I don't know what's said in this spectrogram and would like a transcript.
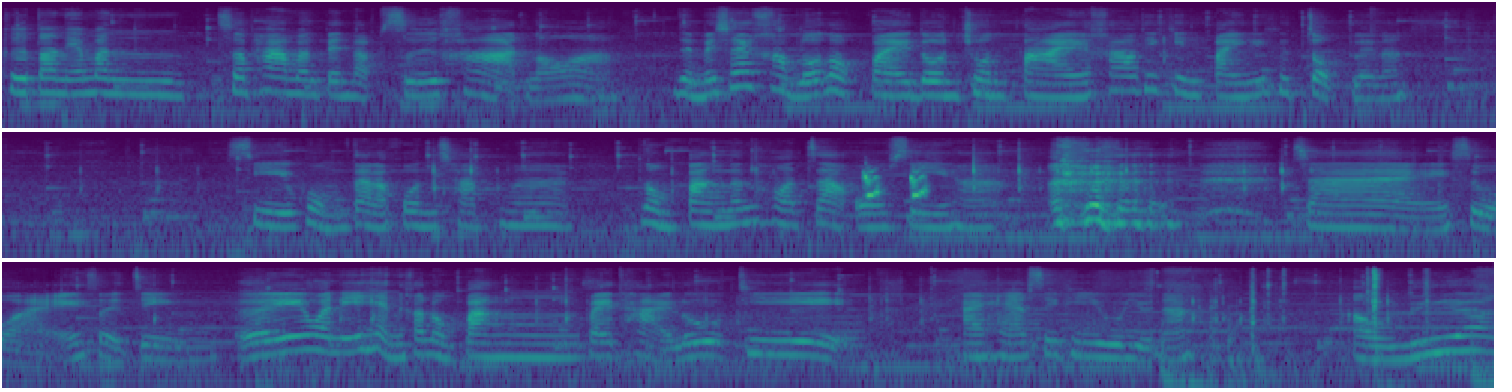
คือตอนนี้มันเสื้อผ้ามันเป็นแบบซื้อขาดแล้วอะ เดี๋ยวไม่ใช่ขับรถออกไปโดนชนตายข้าวที่กินไปนี่คือจบเลยนะ สีผมแต่ละคนชัดมาก นมปังนั่นฮอตจากโอซีฮะ ใช่ สวยสวยจริง เอ้ย วันนี้เห็นขนมปังไปถ่ายรูปที่ I have CPU อยู่นะ เอาเรื่อง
